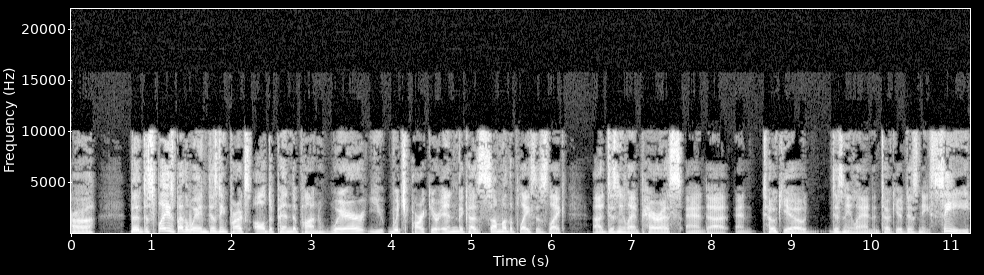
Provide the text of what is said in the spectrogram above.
Uh, the displays, by the way, in Disney parks all depend upon where you, which park you're in because some of the places like, uh, Disneyland Paris and, uh, and Tokyo Disneyland and Tokyo Disney Sea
